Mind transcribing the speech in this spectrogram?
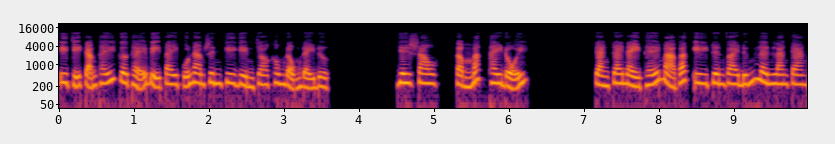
y chỉ cảm thấy cơ thể bị tay của nam sinh kia ghìm cho không động đậy được. Giây sau, tầm mắt thay đổi. Chàng trai này thế mà vác y trên vai đứng lên lan can.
